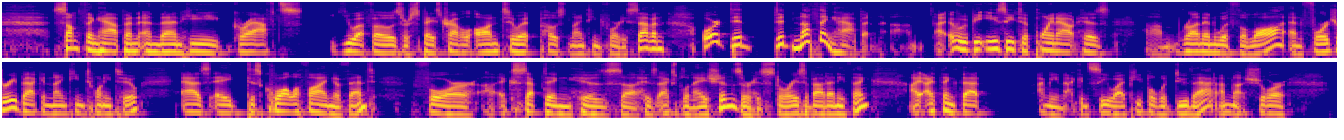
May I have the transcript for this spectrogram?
something happen and then he grafts UFOs or space travel onto it post 1947 or did did nothing happen? Um, it would be easy to point out his um, run in with the law and forgery back in 1922 as a disqualifying event for uh, accepting his uh, his explanations or his stories about anything. I, I think that I mean, I can see why people would do that. I'm not sure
